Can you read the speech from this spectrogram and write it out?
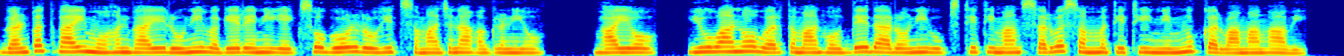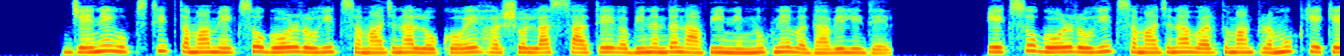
ગણપતભાઈ મોહનભાઈ રૂની વગેરેની એકસો ગોળ રોહિત સમાજના અગ્રણીઓ, ભાઈઓ, યુવાનો વર્તમાન હોદ્દેદારોની ઉપસ્થિતિમાં સર્વસંમતિથી નિમણૂક કરવામાં આવી. જેને ઉપસ્થિત તમામ એકસો ગોળ રોહિત સમાજના લોકોએ હર્ષોલ્લાસ સાથે અભિનંદન આપી નિમણૂકને વધાવી લીધેલ. એકસો ગોળ રોહિત સમાજના વર્તમાન પ્રમુખ કે કે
